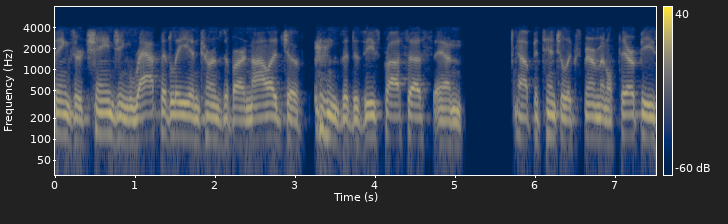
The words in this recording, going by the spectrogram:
things are changing rapidly in terms of our knowledge of the disease process and potential experimental therapies.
